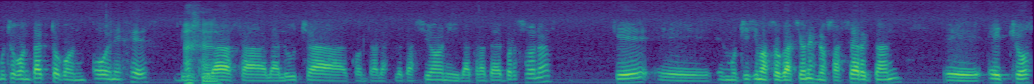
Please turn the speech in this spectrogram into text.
mucho contacto con ONGs vinculadas a la lucha contra la explotación y la trata de personas, que eh, en muchísimas ocasiones nos acercan eh, hechos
